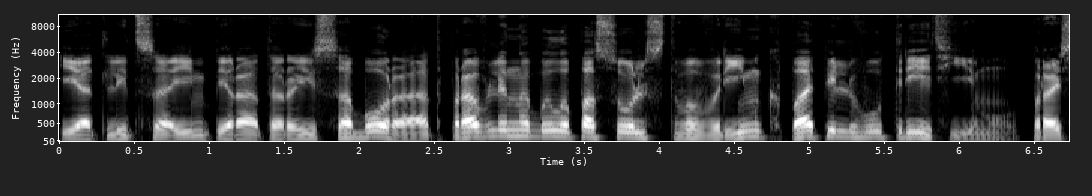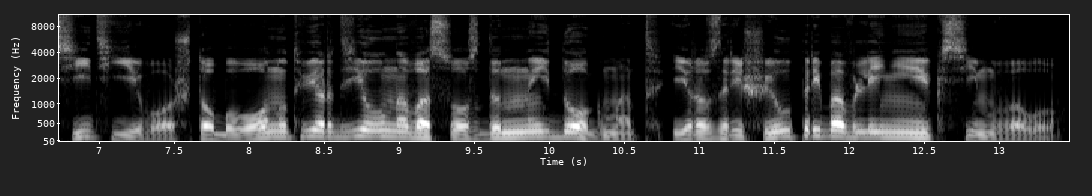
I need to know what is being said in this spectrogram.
и от лица императора и собора отправлено было посольство в Рим к папе Льву Третьему, просить его, чтобы он утвердил новосозданный догмат и разрешил прибавление к символу.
